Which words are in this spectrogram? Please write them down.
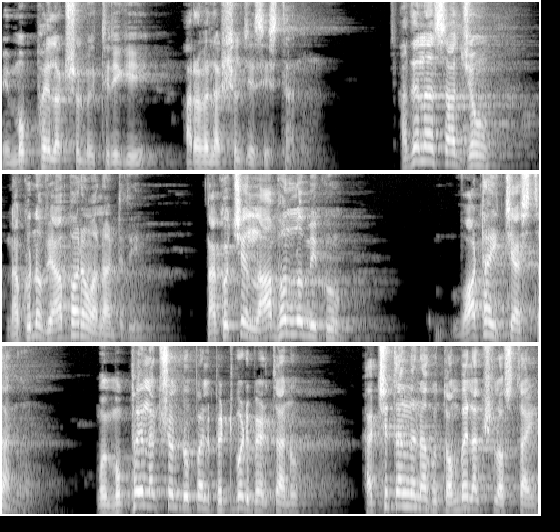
మీ ముప్పై లక్షలు మీకు తిరిగి అరవై లక్షలు చేసి ఇస్తాను. అదెలా సాధ్యం? నాకున్న వ్యాపారం అలాంటిది. నాకు వచ్చే లాభంలో మీకు వాటా ఇచ్చేస్తాను. ముప్పై లక్షల రూపాయలు పెట్టుబడి పెడతాను. ఖచ్చితంగా నాకు తొంభై లక్షలు వస్తాయి.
